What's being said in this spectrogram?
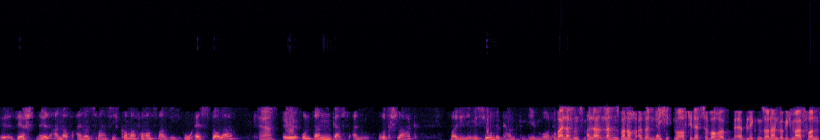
äh, sehr schnell an auf 21,25 US-Dollar. Ja. Äh, und dann gab es einen Rückschlag, weil diese Emission bekannt gegeben worden ist. Wobei, lass uns, lass uns mal noch, also nicht ja. nur auf die letzte Woche äh, blicken, sondern wirklich mal von,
